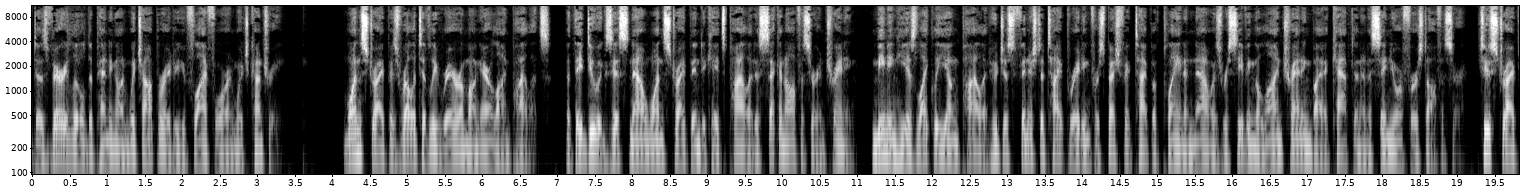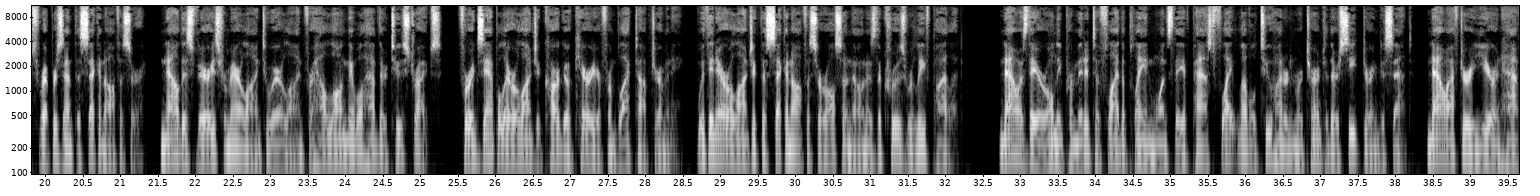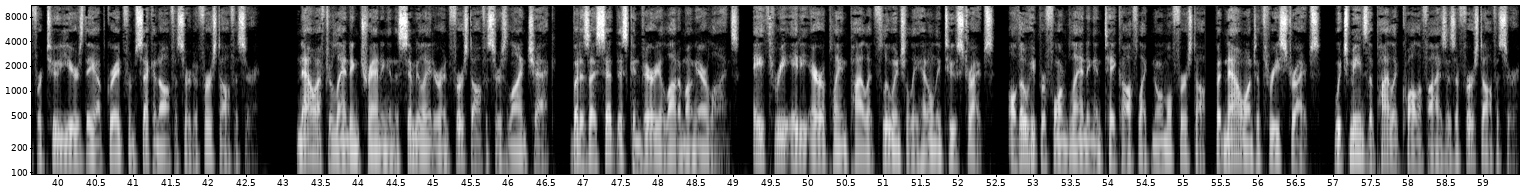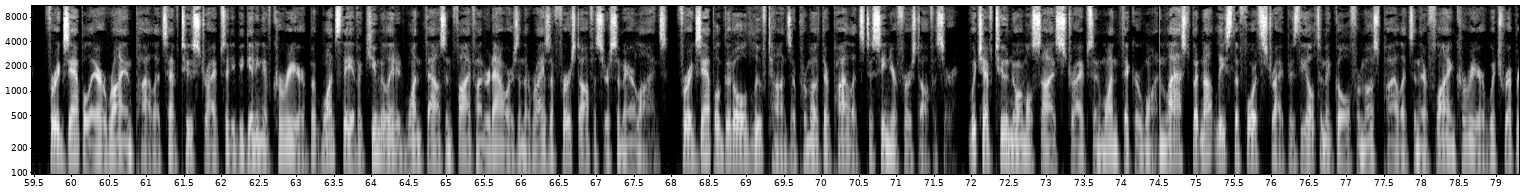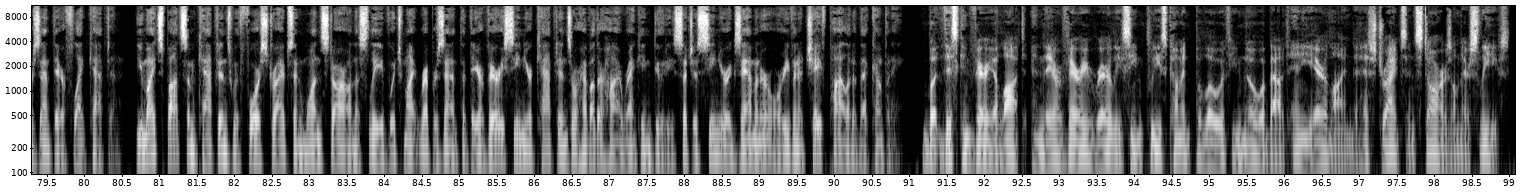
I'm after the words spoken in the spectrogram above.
does very little depending on which operator you fly for and which country. One stripe is relatively rare among airline pilots, but they do exist now. One stripe indicates pilot is second officer in training, meaning he is likely young pilot who just finished a type rating for specific type of plane and now is receiving the line training by a captain and a senior first officer. Two stripes represent the second officer. Now this varies from airline to airline for how long they will have their two stripes. For example, Aerologic cargo carrier from Blacktop, Germany. Within Aerologic, the second officer also known as the cruise relief pilot. Now, as they are only permitted to fly the plane once they have passed flight level 200 and return to their seat during descent. Now, after a year and a half or two years, they upgrade from second officer to first officer. Now, after landing training in the simulator and first officer's line check, but as I said, this can vary a lot among airlines. A380 aeroplane pilot fluentially had only two stripes, although he performed landing and takeoff like normal first off, but now onto three stripes, which means the pilot qualifies as a first officer. For example, Air Ryan pilots have two stripes at the beginning of career, but once they have accumulated 1,500 hours in the rise of first officer, some airlines, for example, good old Lufthansa, promote their pilots to senior first officer, which have two normal size stripes and one thicker one. And last but not least, the fourth stripe is the ultimate goal for most pilots in their flying career, which represent their flight captain. You might spot some captains with four stripes and one star on the sleeve, which might represent that they are very senior captains or have other high ranking duties, such as senior examiner or even a chafe pilot of that company. But this can vary a lot and they are very rarely seen. Please comment below if you know about any airline that has stripes and stars on their sleeves.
